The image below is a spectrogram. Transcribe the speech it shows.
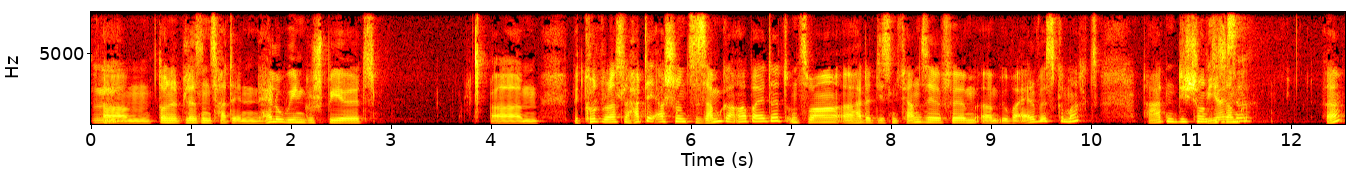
Mhm. Ähm, Donald Pleasance hatte in Halloween gespielt. Ähm, mit Kurt Russell hatte er schon zusammengearbeitet und zwar äh, hat er diesen Fernsehfilm ähm, über Elvis gemacht. Da hatten die schon Wie zusammen. Heißt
